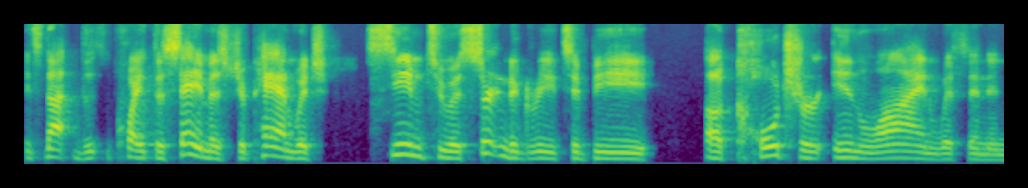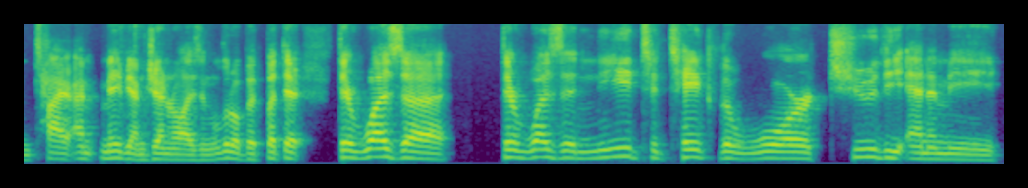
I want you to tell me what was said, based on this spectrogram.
it's not the, quite the same as Japan, which seemed to a certain degree to be a culture in line with an entire. Maybe I'm generalizing a little bit, but there there was a there was a need to take the war to the enemy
